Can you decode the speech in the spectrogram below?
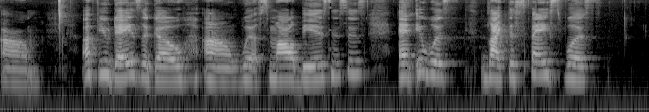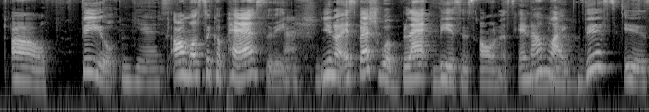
um a few days ago um with small businesses, and it was like the space was uh, filled Yes. almost to capacity, Gotcha. you know, especially with black business owners. And I'm like, this is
